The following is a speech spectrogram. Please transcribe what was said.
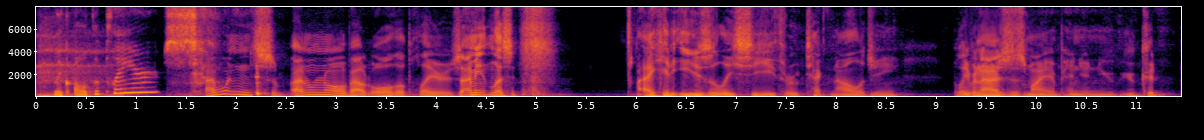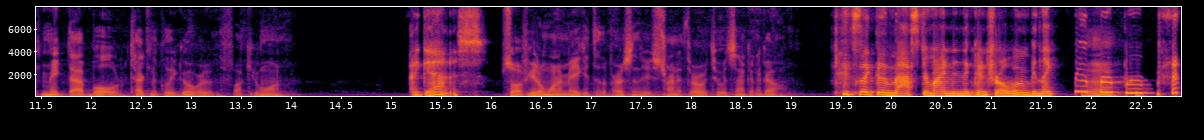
Like all the players? I wouldn't. I don't know about all the players. I mean, listen. I could easily see through technology. Believe it or not, it's just my opinion. You you could make that ball technically go where the fuck you want. I guess. So if you don't want to make it to the person that he's trying to throw it to, it's not going to go. It's like a mastermind in the control room being like, boop, boop, boop.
